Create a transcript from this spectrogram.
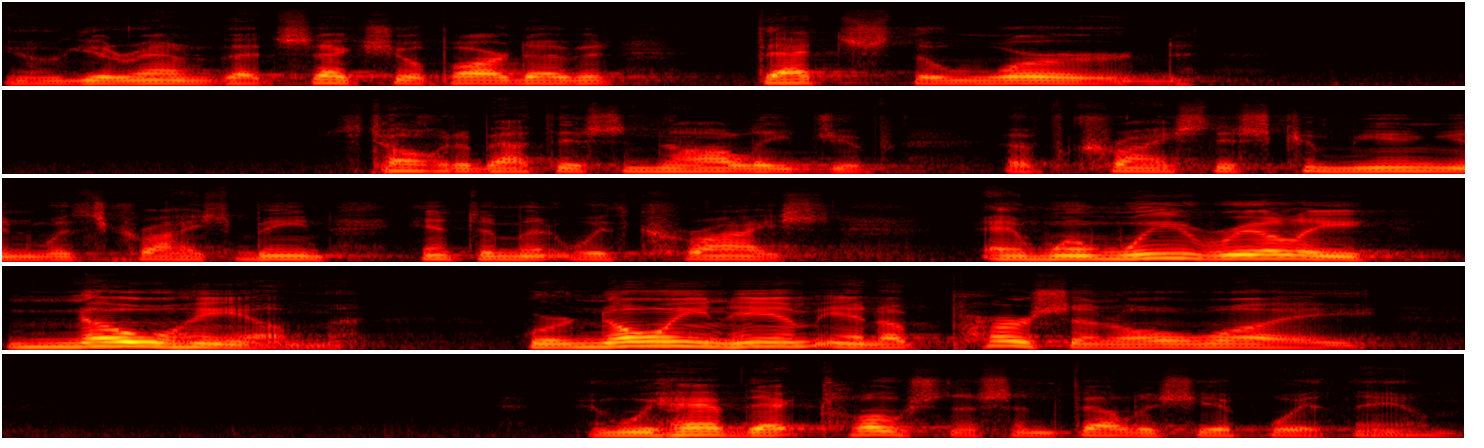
You know, get around to that sexual part of it. That's the word. It's talking about this knowledge of, of Christ, this communion with Christ, being intimate with Christ. And when we really know Him, we're knowing Him in a personal way. And we have that closeness and fellowship with Him.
